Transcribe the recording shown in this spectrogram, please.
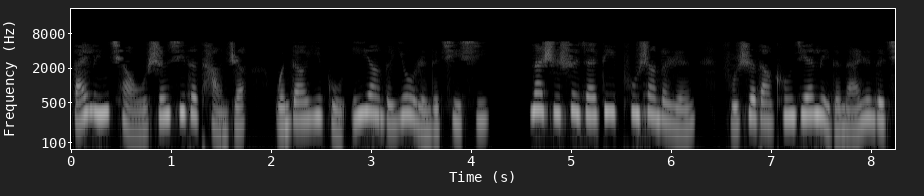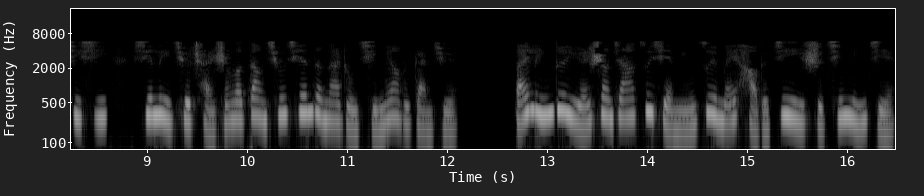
白灵悄无声息的躺着。闻到一股异样的诱人的气息，那是睡在地铺上的人辐射到空间里的男人的气息，心里却产生了荡秋千的那种奇妙的感觉。白灵对袁尚家最显明、最美好的记忆是清明节，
